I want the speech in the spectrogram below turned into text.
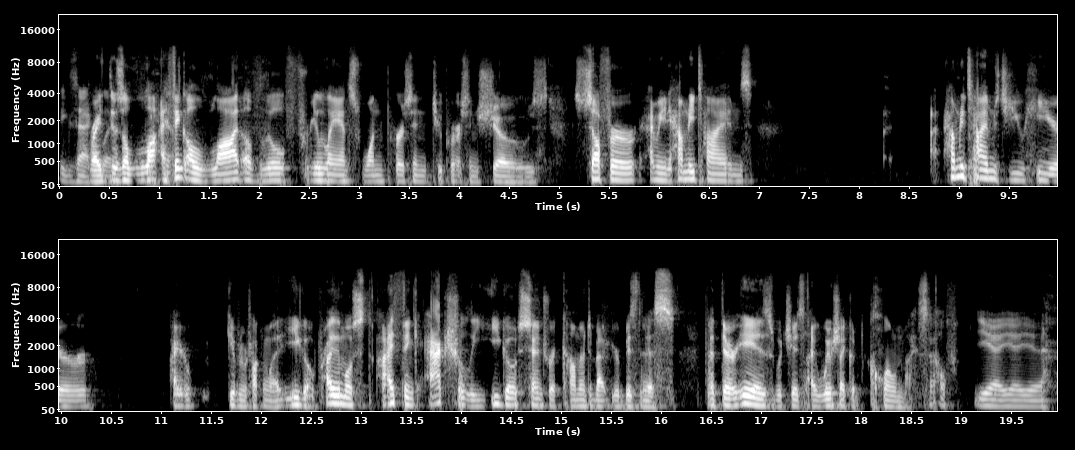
Exactly. Right. There's a lot. I think a lot of little freelance one person, two person shows suffer. I mean, how many times? How many times do you hear? I given we're talking about ego, probably the most, I think, actually egocentric comment about your business that there is, which is, I wish I could clone myself. Yeah, yeah, yeah.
